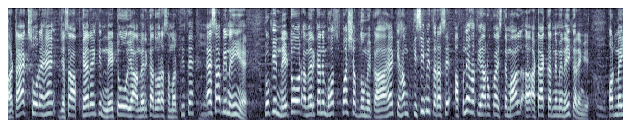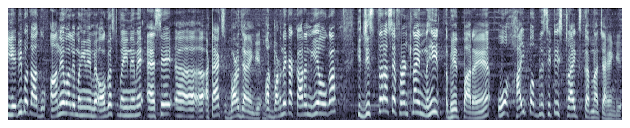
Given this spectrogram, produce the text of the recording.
अटैक्स हो रहे हैं जैसा आप कह रहे हैं कि नेटो या अमेरिका द्वारा समर्थित है ऐसा भी नहीं है। क्योंकि नेटो और अमेरिका ने बहुत स्पष्ट शब्दों में कहा है कि हम किसी भी तरह से अपने हथियारों का इस्तेमाल अटैक करने में नहीं करेंगे। और मैं ये भी बता दूँ आने वाले महीने में अगस्त महीने में ऐसे अटैक्स बढ़ जाएँगे। और बढ़ने का कारण ये होगा कि जिस तरह से फ्रंटलाइन नहीं भेद पा रहे हैं वो हाई पब्लिसिटी स्ट्राइक्स करना चाहेंगे।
